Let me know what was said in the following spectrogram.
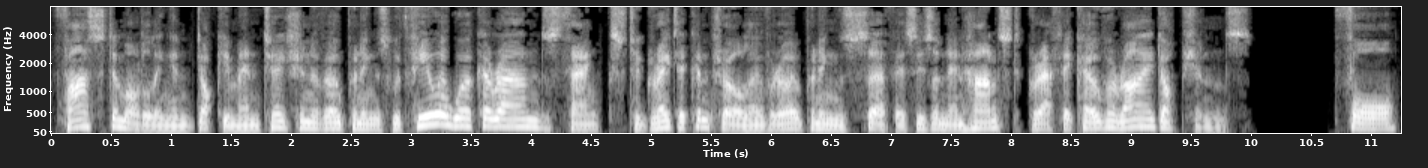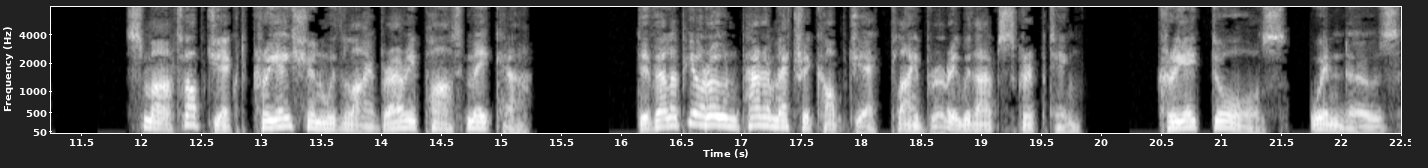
Faster modeling and documentation of openings with fewer workarounds thanks to greater control over openings surfaces and enhanced graphic override options. 4. Smart object creation with Library Part Maker. Develop your own parametric object library without scripting. Create doors, windows,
